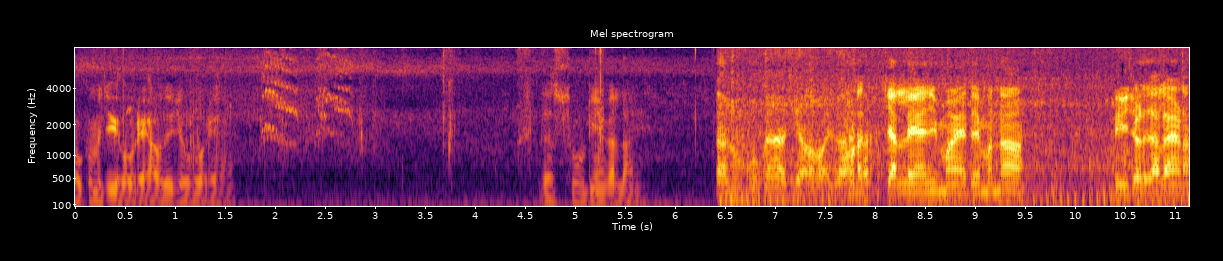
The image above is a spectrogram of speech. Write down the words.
ਹੁਕਮ ਜੀ ਹੋ ਰਿਹਾ, ਉਹਦੇ ਜੋ ਹੋ ਰਿਹਾ। ਜਾਂ ਛੋਟੀਆਂ ਗੱਲਾਂ ਨੇ। ਸਾਨੂੰ ਉਹ ਕਹਿੰਦਾ ਅਸੀਂ ਆਵਾਜ਼ ਹੁਣ ਚੱਲੇ ਆ ਜੀ ਮੈਂ ਤੇ ਮੰਨਾ ਡੀਜ਼ਲ ਜਾ ਲੈਣ।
